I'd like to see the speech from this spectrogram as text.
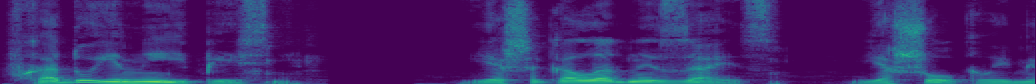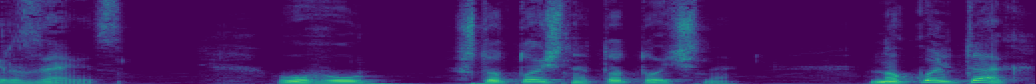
в ходу иные песни. «Я шоколадный заяц, я шелковый мерзавец». Угу, что точно, то точно. Но коль так,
